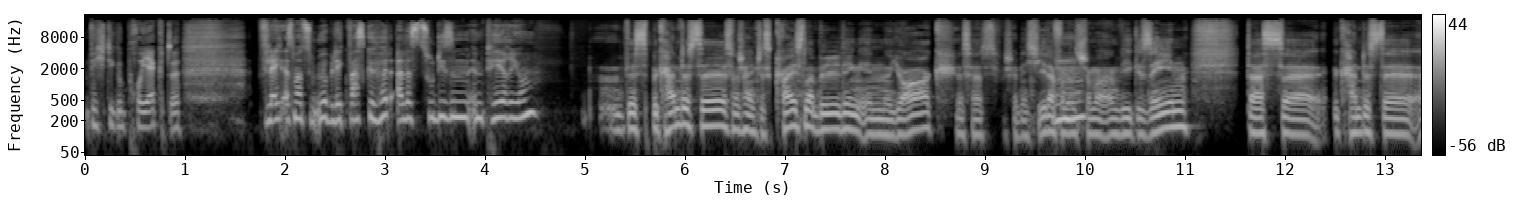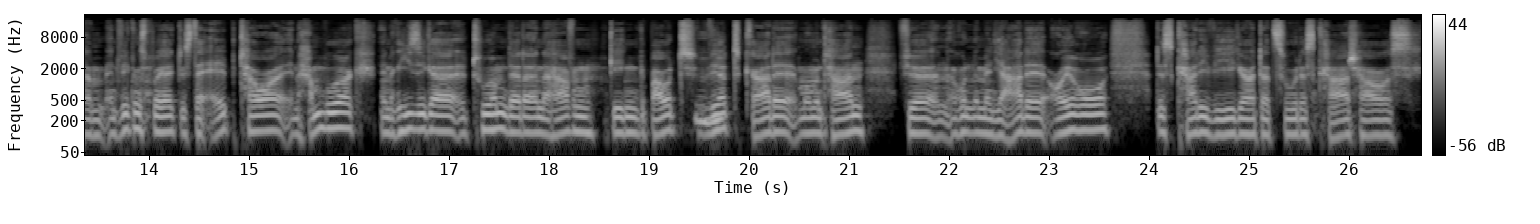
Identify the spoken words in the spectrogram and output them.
wichtige Projekte. Vielleicht erstmal zum Überblick, was gehört alles zu diesem Imperium? Das bekannteste ist wahrscheinlich das Chrysler Building in New York. Das hat wahrscheinlich jeder von mhm. uns schon mal irgendwie gesehen. Das äh, bekannteste ähm, Entwicklungsprojekt ist der Elb Tower in Hamburg. Ein riesiger Turm, der da in der Hafengegend gebaut mhm. wird, gerade momentan für rund eine Milliarde Euro. Das KDW gehört dazu, das Karschhaus,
